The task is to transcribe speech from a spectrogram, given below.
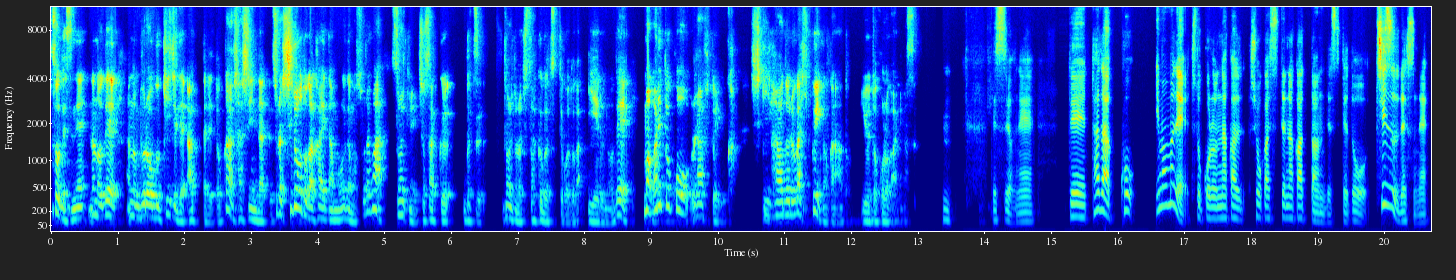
そうですね。なので、あの、ブログ記事であったりとか、写真だって、それは素人が書いたものでも、それはその人に著作物、その人の著作物ってことが言えるので、まあ、割とこう、ラフというか、敷居ハードルが低いのかなというところがあります。うん。ですよね。で、ただ、こ今までちょっとこの中紹介してなかったんですけど、地図ですね。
